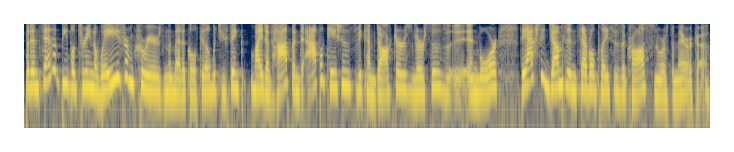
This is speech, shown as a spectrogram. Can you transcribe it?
But instead of people turning away from careers in the medical field, which you think might have happened, applications to become doctors, nurses, and more, they actually jumped in several places across North America.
